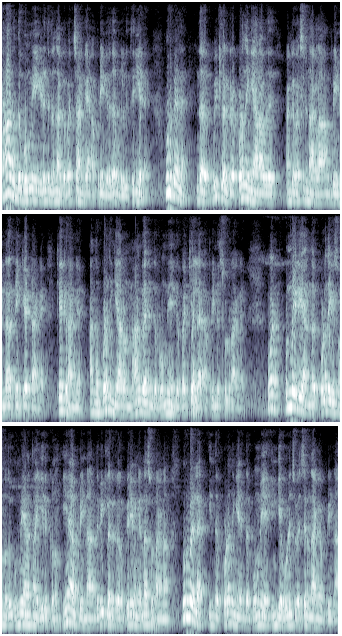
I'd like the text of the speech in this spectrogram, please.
யார் அந்த பொம்மையை எடுத்துட்டு வந்து அங்கே வச்சாங்க அப்படிங்கிறத அவங்களுக்கு தெரியல. ஒருவேளை இந்த வீட்டில் இருக்கிற குழந்தைங்க யாராவது அங்கே வச்சிருந்தாங்களா அப்படின்னு எல்லார்ட்டையும் கேட்டாங்க. கேட்குறாங்க அந்த குழந்தைங்க யாரும் நாங்கள் இந்த பொம்மையை அங்கே வைக்கலை அப்படின்னு சொல்கிறாங்க உண்மையிலேயே அந்த குழந்தைங்க சொன்னது உண்மையாக தான் இருக்கணும். ஏன் அப்படின்னா அந்த வீட்டில் இருக்கிறவங்க பெரியவங்க என்ன சொன்னாங்கன்னா ஒருவேளை இந்த குழந்தைங்க இந்த பொம்மையை இங்கே ஒழிச்சு வச்சிருந்தாங்க அப்படின்னா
